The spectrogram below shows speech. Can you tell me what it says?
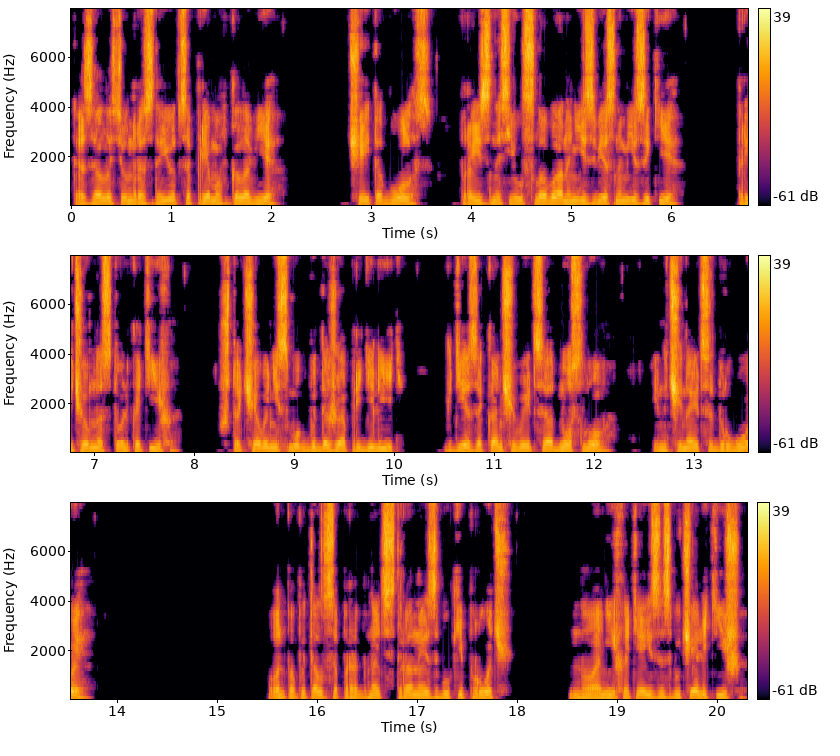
Казалось, он раздается прямо в голове. Чей-то голос произносил слова на неизвестном языке, причем настолько тихо, что Чава не смог бы даже определить, где заканчивается одно слово и начинается другое. Он попытался прогнать странные звуки прочь, но они, хотя и зазвучали тише,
